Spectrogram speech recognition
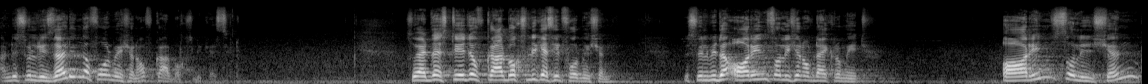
and this will result in the formation of carboxylic acid. So, at the stage of carboxylic acid formation, this will be the orange solution of dichromate. Orange solution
